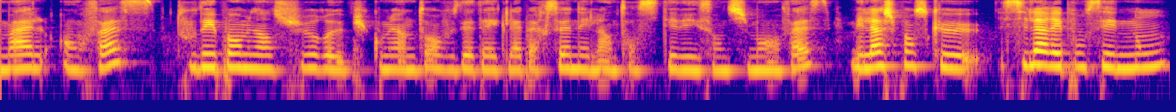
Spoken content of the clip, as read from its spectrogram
mal en face, tout dépend bien sûr depuis combien de temps vous êtes avec la personne et l'intensité des sentiments en face. Mais là, je pense que si la réponse est non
